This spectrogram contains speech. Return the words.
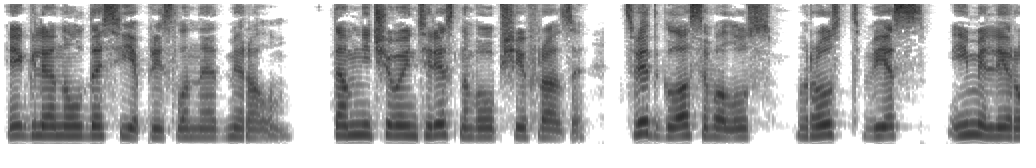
и глянул досье, присланное адмиралом. Там ничего интересного, общие фразы. Цвет глаз и волос, рост, вес, имя Лира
